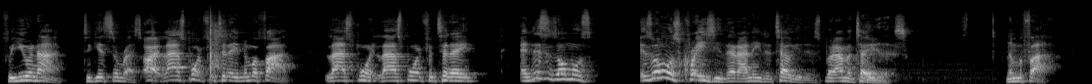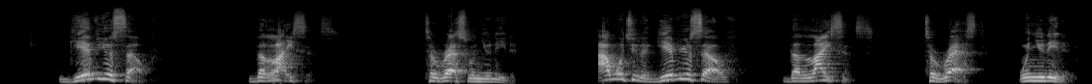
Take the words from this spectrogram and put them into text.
for you and I to get some rest. All right, last point for today, number five. Last point, last point for today. And this is almost it's almost crazy that I need to tell you this, but I'm gonna tell you this. Number five, give yourself the license to rest when you need it. I want you to give yourself the license to rest when you need it.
